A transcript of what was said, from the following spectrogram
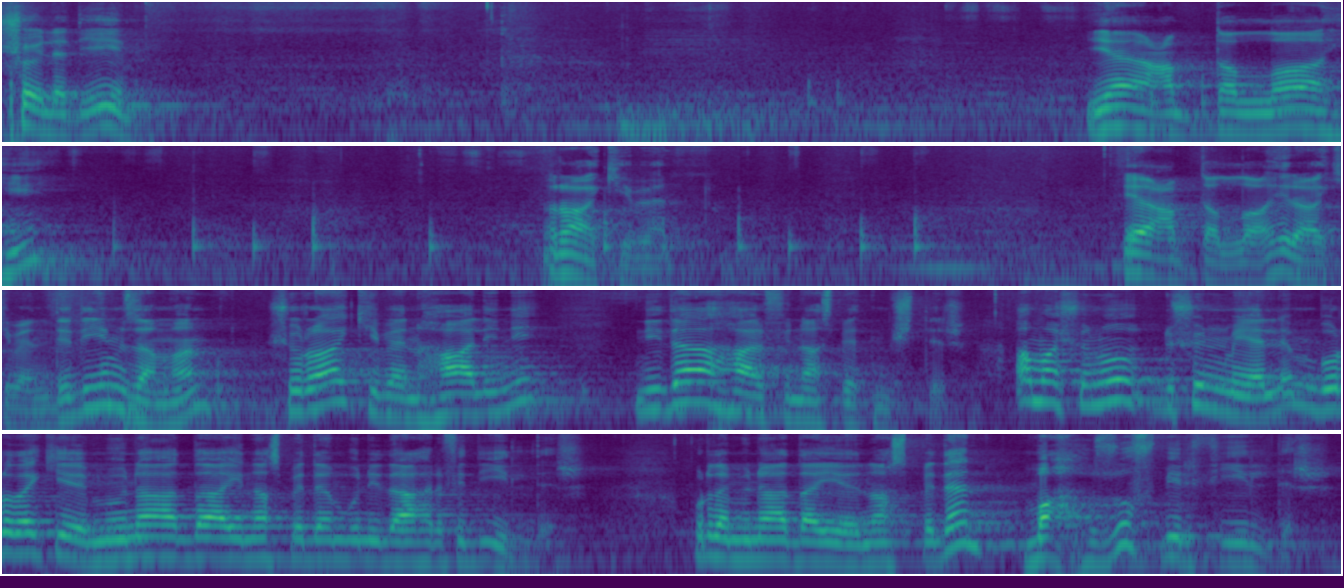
şöyle diyeyim. Ya Abdallahi rakiben. Ya Abdallahi rakiben dediğim zaman şu rakiben halini nida harfi nasbetmiştir. Ama şunu düşünmeyelim. Buradaki münadayı nasbeden bu nida harfi değildir. Burada münadayı nasbeden mahzuf bir fiildir.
